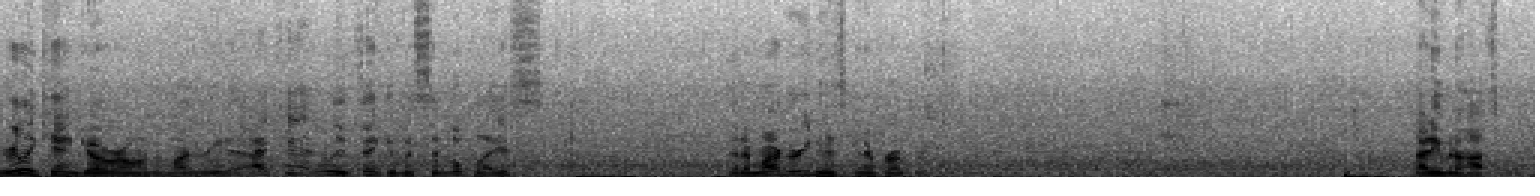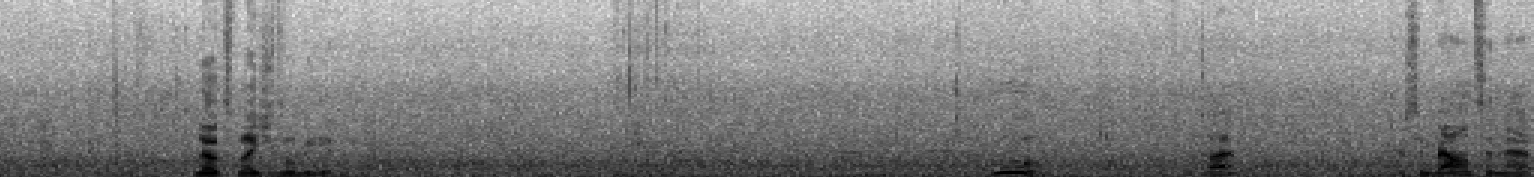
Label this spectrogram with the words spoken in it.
You really can't go wrong with a margarita. I can't really think of a single place that a margarita is inappropriate. Not even a hospital. No explanations will be given. Ooh. Okay. There's some balance in that.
